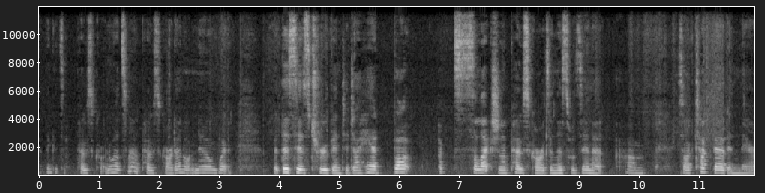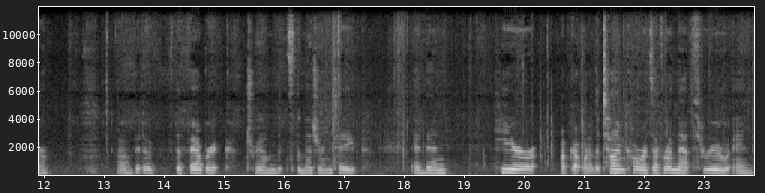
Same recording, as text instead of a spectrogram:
I think it's a postcard. Well, it's not a postcard. I don't know what, but this is true vintage. I had bought a selection of postcards and this was in it. Um, so I've tucked that in there. A bit of the fabric trim, that's the measuring tape. And then here I've got one of the time cards. I've run that through and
